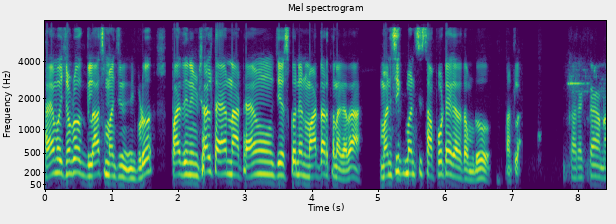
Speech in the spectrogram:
టైం వచ్చినప్పుడు ఒక గ్లాసు మంచినీళ్ళు. ఇప్పుడు పది నిమిషాలు టైం నా టైం చేసుకొని నేను మాట్లాడుతున్నా కదా. మనిషికి మనిషి సపోర్టే కదా తమ్ముడు. అట్లా. కరెక్టే అన్న.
